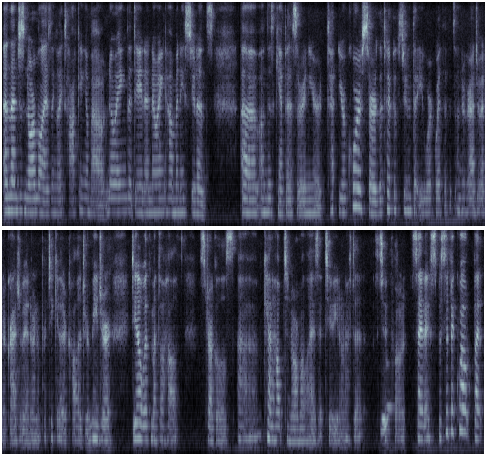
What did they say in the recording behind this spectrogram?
And then just normalizing, like talking about knowing the data, knowing how many students uh, on this campus or in your your course or the type of student that you work with, if it's undergraduate or graduate or in a particular college or major, deal with mental health struggles uh, can help to normalize it too. You don't have to, to quote cite a specific quote, but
